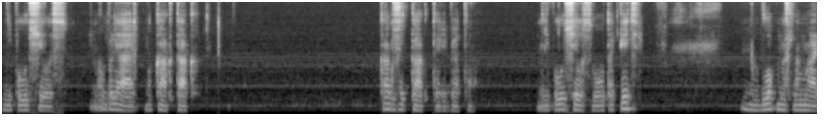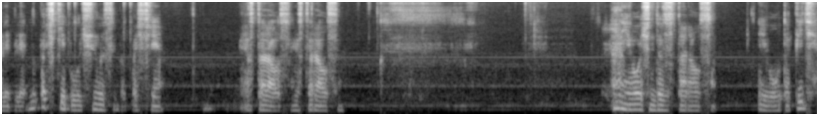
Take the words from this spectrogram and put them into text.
Не получилось. Ну, блядь, ну как так? Как же так-то, ребята? Не получилось его утопить. Ну, блок мы сломали, блядь. Ну, почти получилось, ребят, почти. Я старался, я старался. Я очень даже старался его утопить,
